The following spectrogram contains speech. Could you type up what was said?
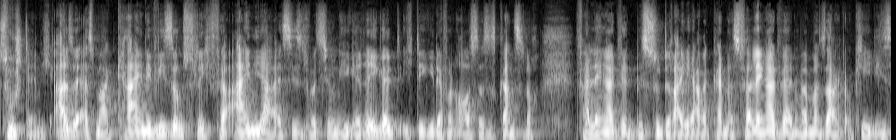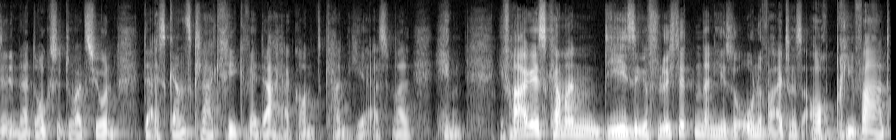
zuständig. Also erstmal keine Visumspflicht. Für ein Jahr ist die Situation hier geregelt. Ich gehe davon aus, dass das Ganze noch verlängert wird. Bis zu drei Jahre kann das verlängert werden, weil man sagt, okay, die sind in einer Drucksituation. Da ist ganz klar Krieg. Wer daher kommt, kann hier erstmal hin. Die Frage ist, kann man diese Geflüchteten dann hier so ohne weiteres auch privat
